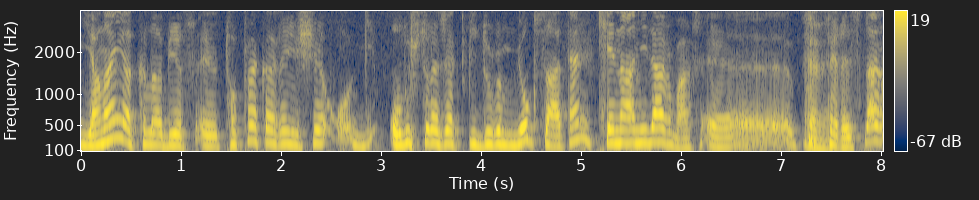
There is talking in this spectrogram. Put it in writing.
yana yakıla bir e, toprak arayışı oluşturacak bir durum yok zaten. Kenaniler var, e, putperestler.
